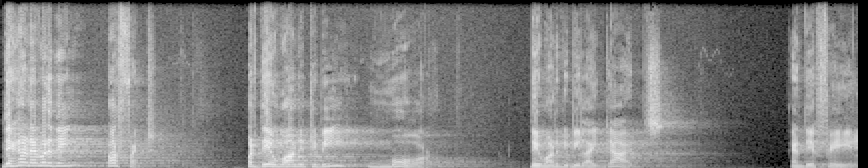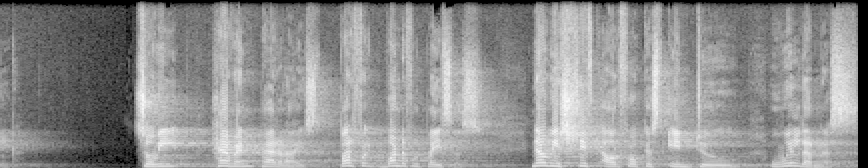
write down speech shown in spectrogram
They had everything perfect, but they wanted to be more. They wanted to be like gods, and they failed. So we heaven, paradise, perfect, wonderful places. Now we shift our focus into wilderness.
